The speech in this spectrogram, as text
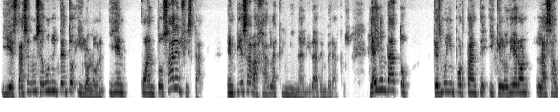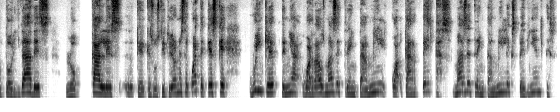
Y hacen un segundo intento y lo logran. Y en cuanto sale el fiscal, empieza a bajar la criminalidad en Veracruz. Y hay un dato que es muy importante y que lo dieron las autoridades locales eh, que, sustituyeron este cuate, que es que Winkler tenía guardados más de 30 mil carpetas, más de 30 mil expedientes.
